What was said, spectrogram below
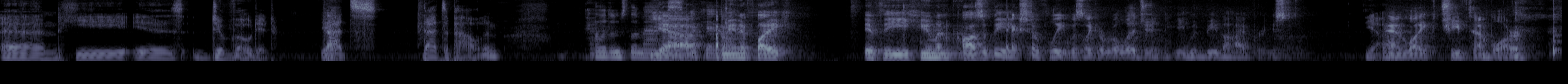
and he is devoted. Yeah. That's that's a paladin. Paladin to the max. Yeah, Okay. I mean, if like, if the human cause of the Exo Fleet was like a religion, he would be the High Priest Yeah, and like Chief Templar.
